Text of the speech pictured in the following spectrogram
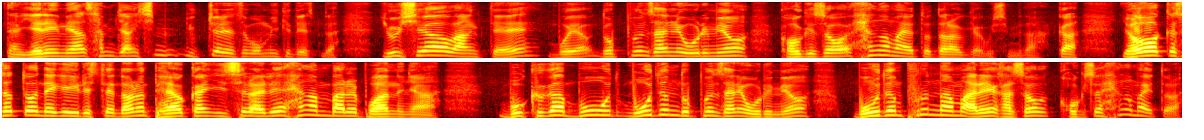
그다음에 예레미야 3장 16절에서 보면 이렇게 되어 있습니다. 요시아 왕 때 뭐예요? 높은 산에 오르며 거기서 행함하였더라고 하고 있습니다. 그러니까 여호와께서 또 내게 이르시되 너는 배역한 이스라엘의 행한 바를 보았느냐? 뭐 그가 모든 높은 산에 오르며 모든 푸른 나무 아래에 가서 거기서 행함하였더라.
